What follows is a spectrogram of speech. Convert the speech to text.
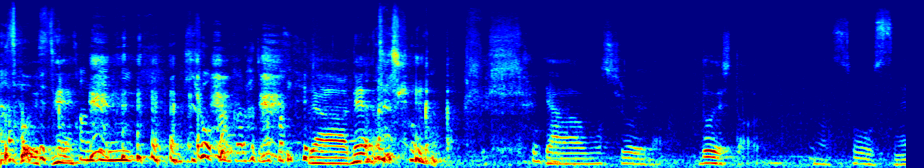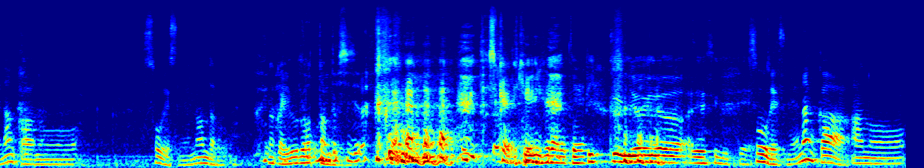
そうですすね。完全に批評感から始まったんで。いやーね確かに。いやー面白いな。どうでした？そうですね。なんかあのそうですね。なんだろう。なんかいろいろあったんで。確かに急に振られてトピックいろいろありすぎて。そうですね。なんかあの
